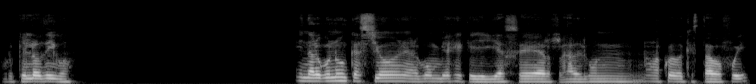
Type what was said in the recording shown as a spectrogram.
¿Por qué lo digo? en alguna ocasión, en algún viaje que llegué a hacer, algún, no me acuerdo qué estado fui,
